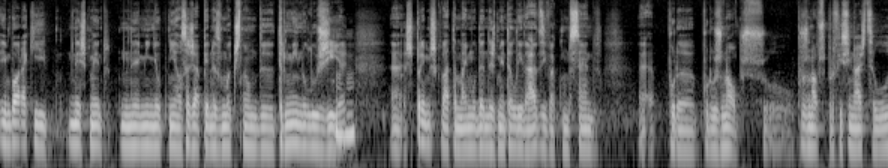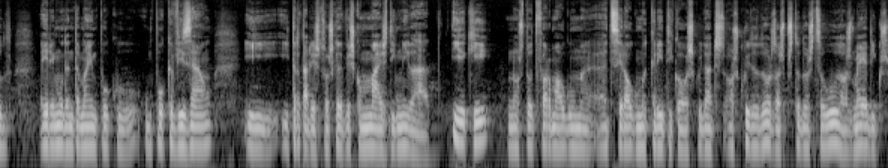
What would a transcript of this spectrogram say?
embora aqui, neste momento, na minha opinião, seja apenas uma questão de terminologia, uhum. uh, esperemos que vá também mudando as mentalidades e vá começando uh, por, por, os novos, por os novos profissionais de saúde a irem mudando também um pouco, um pouco a visão e, e tratar as pessoas cada vez com mais dignidade. E aqui, não estou de forma alguma a tecer alguma crítica aos, cuidados, aos cuidadores, aos prestadores de saúde, aos médicos,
